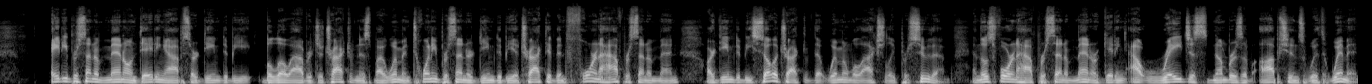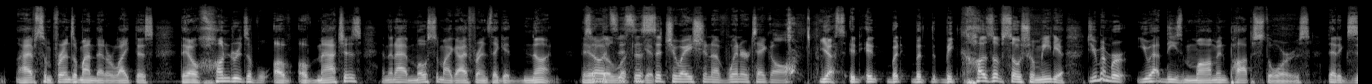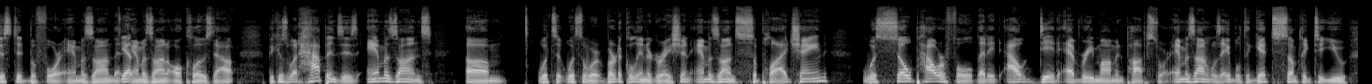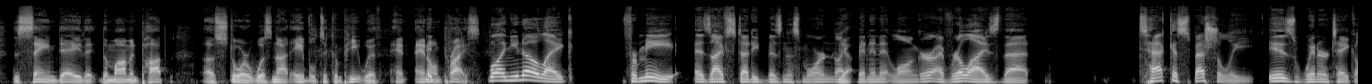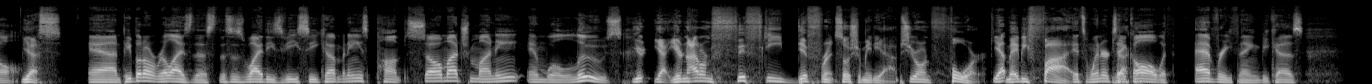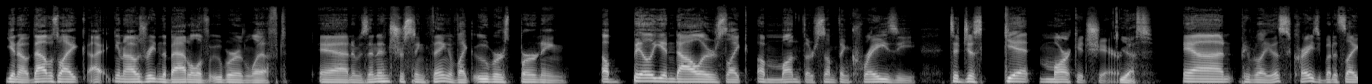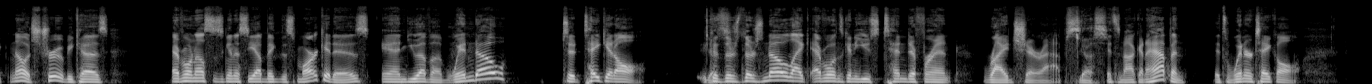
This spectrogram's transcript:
80% of men on dating apps are deemed to be below average attractiveness by women. 20% are deemed to be attractive, and 4.5% of men are deemed to be so attractive that women will actually pursue them. And those 4.5% of men are getting outrageous numbers of options with women. I have some friends of mine that are like this. They have hundreds of, of, of matches, and then I have most of my guy friends that get none. They so it's, it's a situation of winner take all. Yes, it, it but but because of social media, do you remember you had these mom and pop stores that existed before Amazon that Yep. Amazon all closed out? Because what happens is Amazon's um what's it what's the word vertical integration Amazon's supply chain was so powerful that it outdid every mom and pop store. Amazon was able to get something to you the same day that the mom and pop uh, store was not able to compete with and, and on price. Well, and you know, like for me, as I've studied business more and like Yeah. been in it longer, I've realized that tech, especially, is winner take all. Yes. And people don't realize this. This is why these VC companies pump so much money and will lose. You're, yeah, you're not on 50 different social media apps. You're on four, Yep. maybe five. It's winner take Exactly. all with everything because, you know, that was like, I, you know, I was reading the battle of Uber and Lyft, and it was an interesting thing of like Uber's burning a billion dollars like a month or something crazy to just get market share. Yes. And people are like, this is crazy. But it's like, no, it's true because everyone else is going to see how big this market is. And you have a window to take it all. Because Yes. there's there's no like everyone's going to use 10 different rideshare apps. Yes. It's not going to happen. It's winner take all.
